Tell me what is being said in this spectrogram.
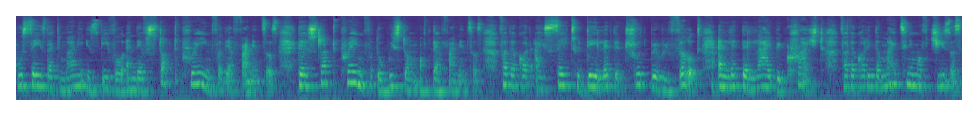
who says that money is evil and they've stopped praying for their finances. They've stopped praying for the wisdom of their finances. Father God, I say today, let the truth be revealed and let the lie be crushed. Father God, in the mighty name of Jesus,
